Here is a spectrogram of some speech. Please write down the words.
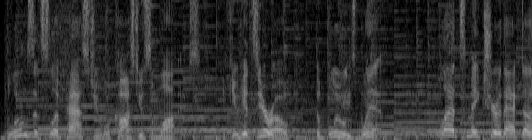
Balloons that slip past you will cost you some lives. If you hit zero, the balloons win. Let's make sure that does.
